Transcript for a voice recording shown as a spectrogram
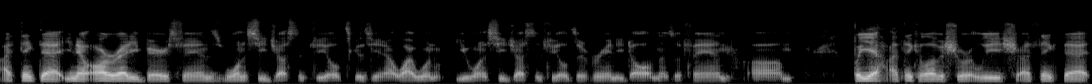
I think that, you know, already Bears fans want to see Justin Fields because, you know, why wouldn't you want to see Justin Fields over Andy Dalton as a fan? Um, but yeah, I think he'll have a short leash. I think that,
